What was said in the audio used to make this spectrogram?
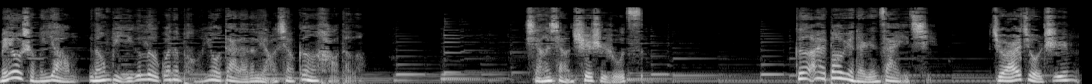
没有什么药能比一个乐观的朋友带来的疗效更好的了。”想想确实如此。跟爱抱怨的人在一起，久而久之，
